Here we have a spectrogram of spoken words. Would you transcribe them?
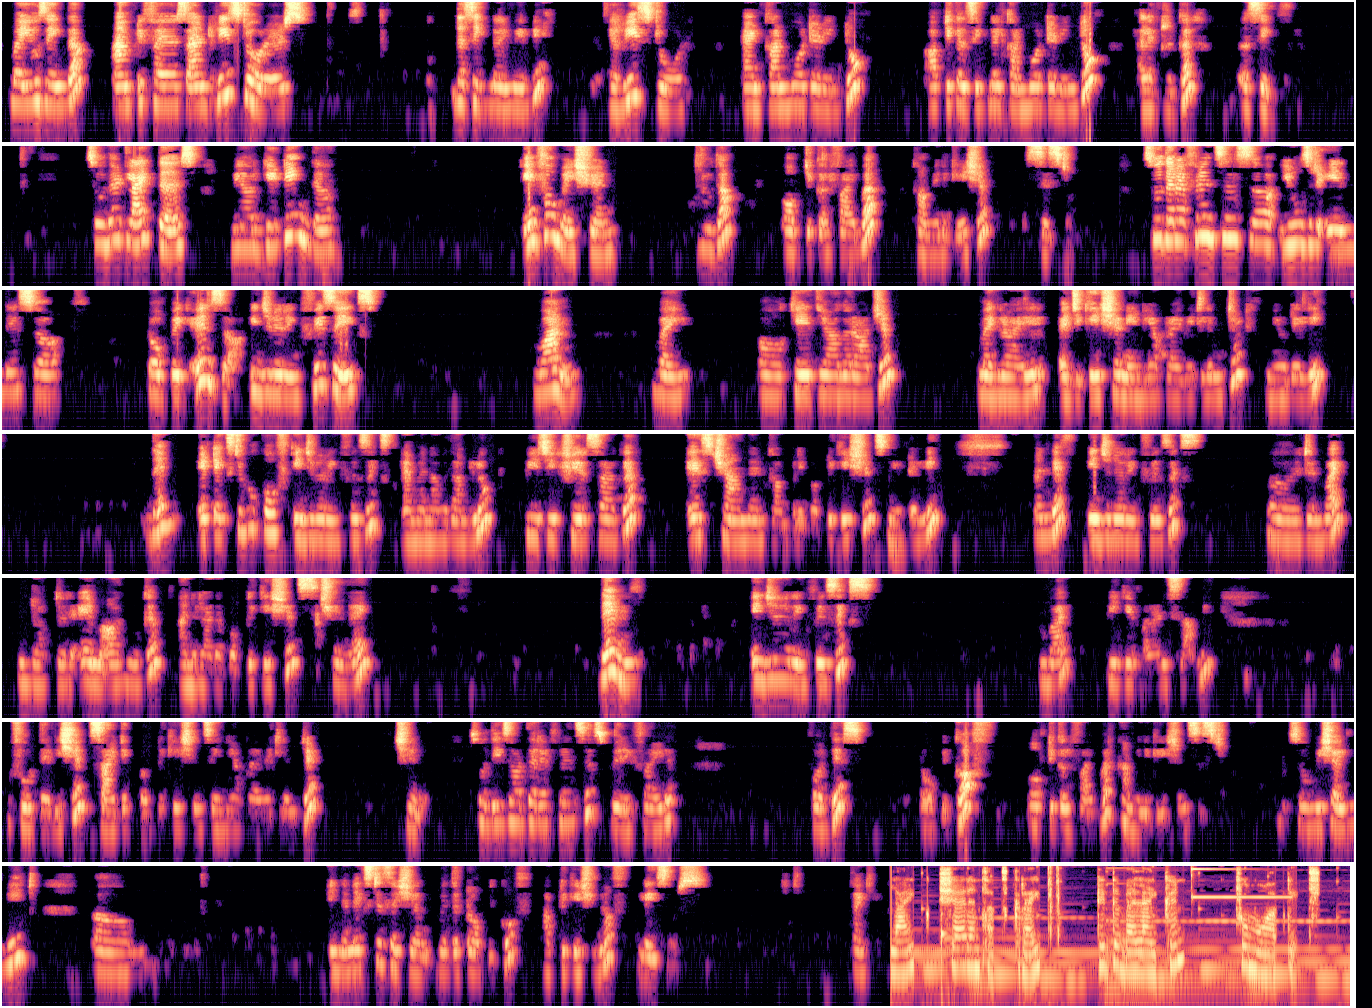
by using the amplifiers and restorers the signal may be restored and converted into optical signal converted into electrical uh, signal. So that like this, we are getting the information through the optical fiber communication system. So the references uh, used in this uh, topic is uh, engineering physics 1 by uh, K. Thyagarajan, McGraw-Hill Education India Private Limited, New Delhi. Then a textbook of engineering physics, M.N. Avadhanulu, P.G. Kshirsagar, S. Chand and Company Publications, New Delhi. and then Engineering Physics, uh, written by Dr. M. Arumugam, Anuradha Publications, Chennai. Then Engineering Physics by P.K. Palanisamy, fourth edition, SciTech Publications India Private Limited, Chennai. So these are the references verified for this topic of optical fiber communication system. So we shall meet um, in the next session with the topic of application of lasers. Thank you. Like, share and subscribe. Hit the bell icon for more updates.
